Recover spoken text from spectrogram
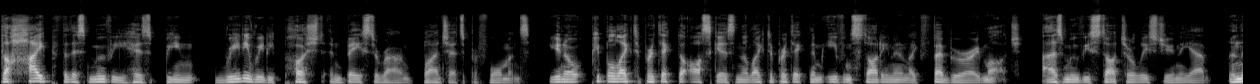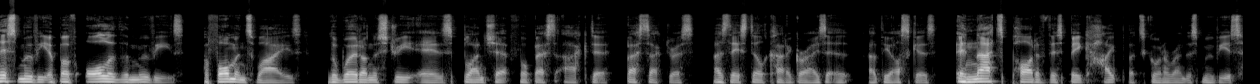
the hype for this movie has been really, really pushed and based around Blanchett's performance. You know, people like to predict the Oscars and they like to predict them even starting in like February, March as movies start to release during the year. And this movie, above all of the movies, performance wise, the word on the street is Blanchett for Best Actor, Best Actress, as they still categorize it at the Oscars. And that's part of this big hype that's going around this movie is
